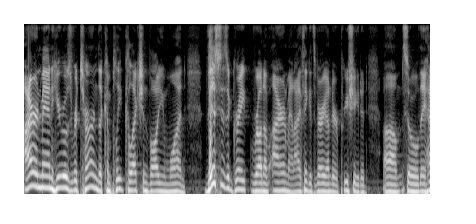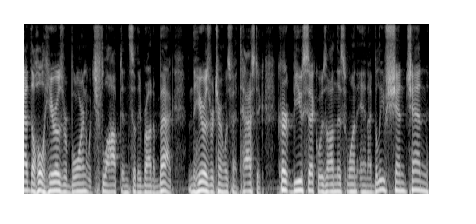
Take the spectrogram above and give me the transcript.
Iron Man Heroes Return, the complete collection, volume one. This is a great run of Iron Man. I think it's very underappreciated. Um, so they had the whole Heroes Reborn, which flopped, and so they brought him back. And the Heroes Return was fantastic. Kurt Busiek was on this one, and I believe Shen Chen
